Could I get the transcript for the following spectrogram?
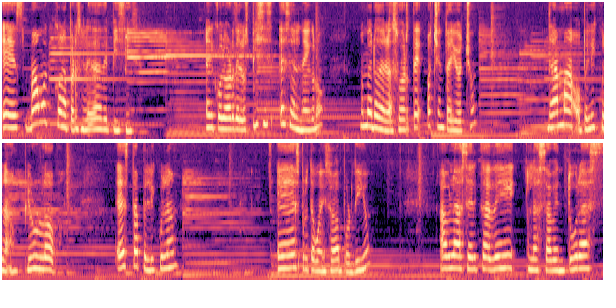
Es, va muy con la personalidad de Pisces. El color de los Pisces es el negro. Número de la suerte 88. Drama o película Pure Love. Esta película es protagonizada por Dio habla acerca de las aventuras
